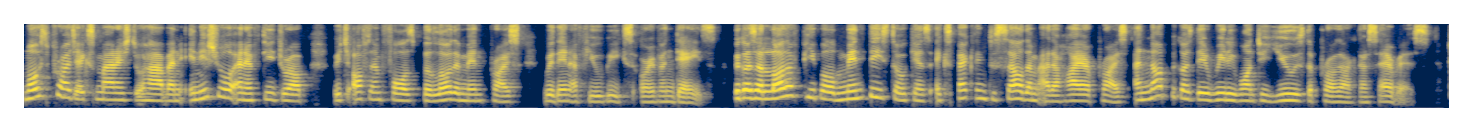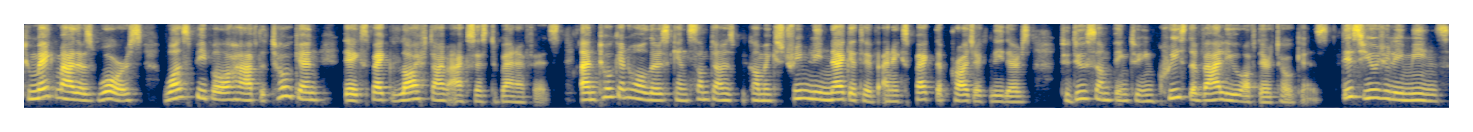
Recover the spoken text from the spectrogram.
Most projects manage to have an initial NFT drop, which often falls below the mint price within a few weeks or even days because a lot of people mint these tokens expecting to sell them at a higher price and not because they really want to use the product or service. To make matters worse, once people have the token, they expect lifetime access to benefits. And token holders can sometimes become extremely negative and expect the project leaders to do something to increase the value of their tokens. This usually means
